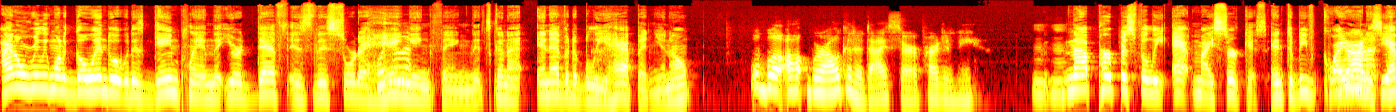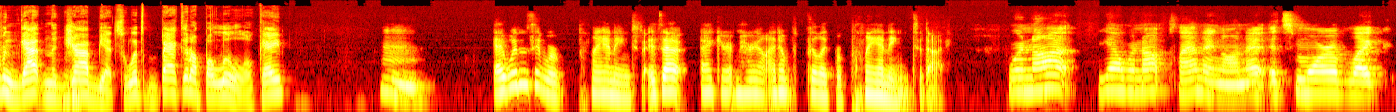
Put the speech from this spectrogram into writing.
I don't really want to go into it with this game plan that your death is this sort of We're not- hanging thing that's gonna inevitably happen. You know, Well, we're all, we're all going to die, sir. Pardon me. Mhm. not purposefully at my circus. And to be quite We're honest, not- you haven't gotten the job yet, so let's back it up a little, okay? Hmm. I wouldn't say we're planning to. Is that accurate, Marielle? I don't feel like we're planning to die. We're not yeah, we're not planning on it. It's more of like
